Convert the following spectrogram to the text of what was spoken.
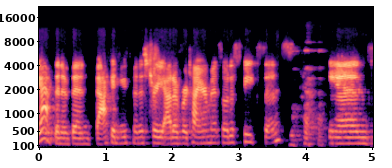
yeah, then have been back in youth ministry out of retirement, so to speak, since. and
